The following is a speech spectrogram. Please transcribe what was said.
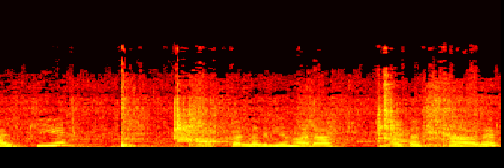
हल्की है। और कलर भी हमारा बहुत अच्छा आ रहा है।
